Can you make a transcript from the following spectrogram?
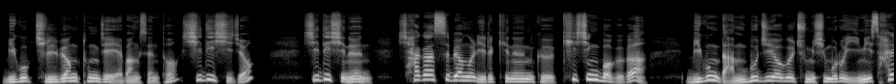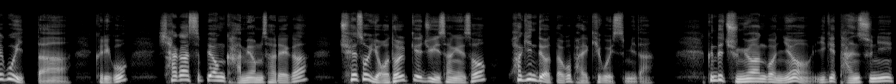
미국 질병통제예방센터 CDC죠. CDC는 샤가스병을 일으키는 그 키싱버그가 미국 남부 지역을 중심으로 이미 살고 있다. 그리고 샤가스병 감염 사례가 최소 8개 주 이상에서 확인되었다고 밝히고 있습니다. 근데 중요한 건요. 이게 단순히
